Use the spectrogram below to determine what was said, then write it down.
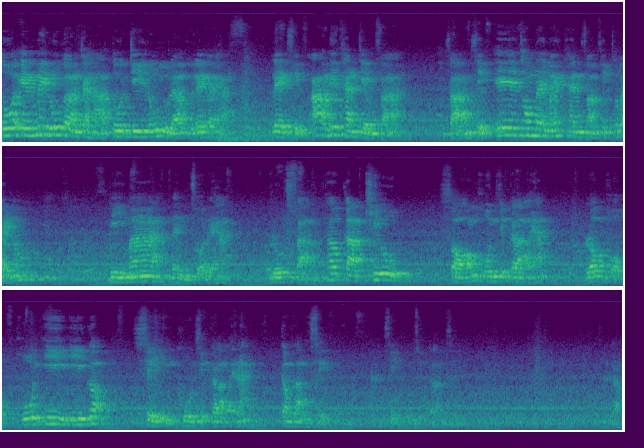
ตัว m ไม่รู้กำลังจะหาตัว g รู้อยู่แล้วคือเลขอะไรฮะเลข10อ้าวนี่แทนเจียมฝา30เอ๊ท่องได้ไหมแทน30เท่าไหร่เนาะหนึ่งสองดีมากหนึ่งส่วนเลยฮะรูทสามเท่ากับ q สองคูณสิบกำลังอะไรฮะลบหกคูณ e e ก็สี่คูณสิบกำลังอะไรนะกำลังสี่สี่คูณสิบกำลังสี่นะครับ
